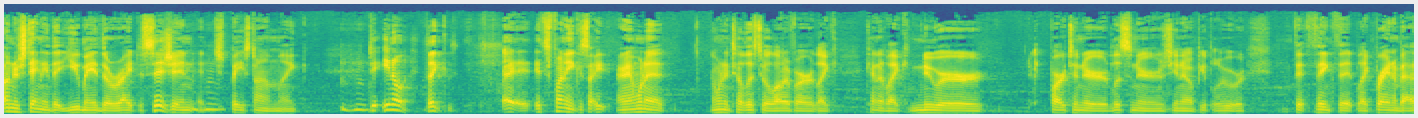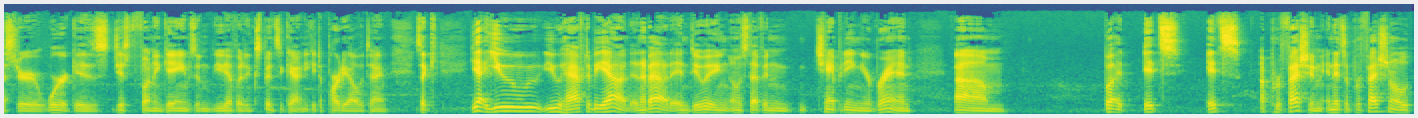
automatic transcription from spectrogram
understanding that you made the right decision. Mm-hmm. It's based on like d- you know, like it's funny because I I want to I want to tell this to a lot of our like kind of like newer bartender listeners, you know, people who are that think that like brand ambassador work is just fun and games, and you have an expense account, and you get to party all the time. It's like, yeah, you you have to be out and about and doing all stuff and championing your brand, um, but it's it's a profession, and it's a professional.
